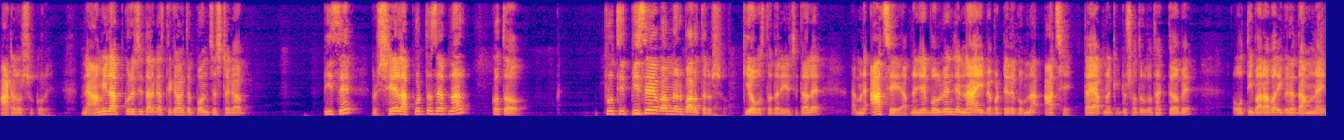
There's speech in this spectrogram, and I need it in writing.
আঠারোশো করে। মানে আমি লাভ করেছি তার কাছ থেকে হয়তো পঞ্চাশ টাকা পিসে সে লাভ করতেছে আপনার কত? প্রতি পিসে আপনার বারো তেরোশো। কি অবস্থা দাঁড়িয়েছে? তাহলে মানে আছে। আপনি যে বলবেন যে নাই ব্যাপারটা এরকম না, আছে। তাই আপনাকে একটু সতর্ক থাকতে হবে। অতি বাড়াবাড়ি করে দাম নেয়।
